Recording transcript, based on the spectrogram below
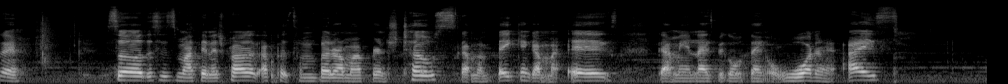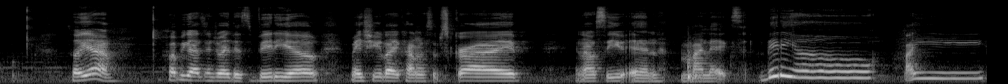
Okay, so this is my finished product. I put some butter on my French toast, got my bacon, got my eggs, got me a nice big old thing of water and ice. So yeah, hope you guys enjoyed this video. Make sure you like, comment, subscribe, and I'll see you in my next video. Bye.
